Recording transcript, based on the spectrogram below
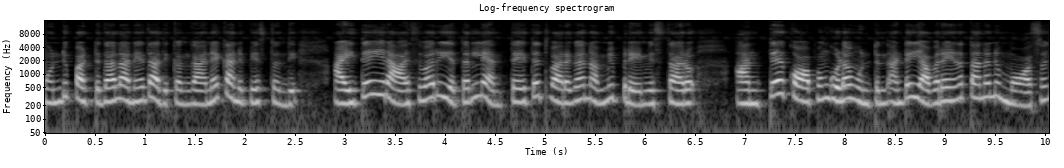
మొండి పట్టుదల అనేది అధికంగానే కనిపిస్తుంది. అయితే ఈ రాశివారు ఇతరులు ఎంతైతే త్వరగా నమ్మి ప్రేమిస్తారో అంతే కోపం కూడా ఉంటుంది. అంటే ఎవరైనా తనని మోసం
